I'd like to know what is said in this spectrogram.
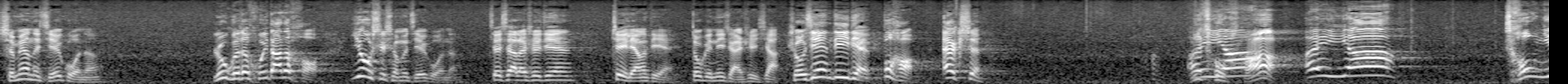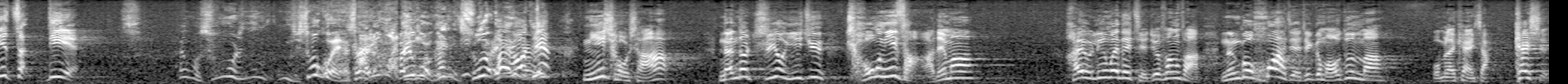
什么样的结果呢？如果他回答的好，又是什么结果呢？接下来时间，这两点都给你展示一下。首先，第一点不好，Action。你瞅啥？哎呀，瞅你怎地？哎，我说我你你什么鬼呀？哎呦我哎呦我跟你说，哎老铁，你瞅啥？难道只有一句“瞅你咋的”吗？还有另外的解决方法能够化解这个矛盾吗？我们来看一下，开始。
